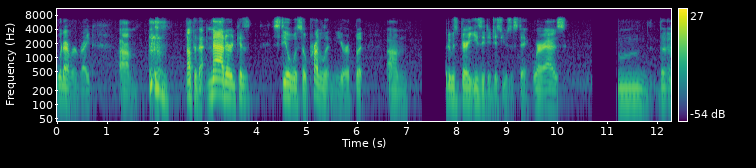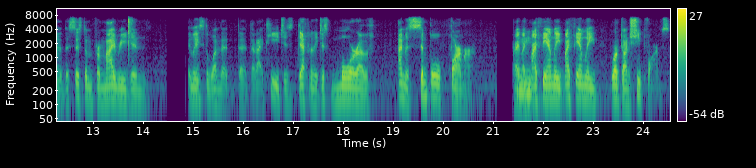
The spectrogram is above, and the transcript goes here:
whatever right um, not that that mattered because steel was so prevalent in europe but um, but it was very easy to just use a stick whereas the the system from my region at least the one that, that that i teach is definitely just more of I'm a simple farmer, right? Like Mhm. my family, my family worked on sheep farms,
